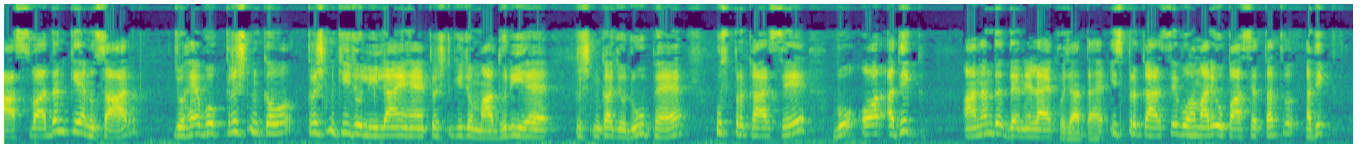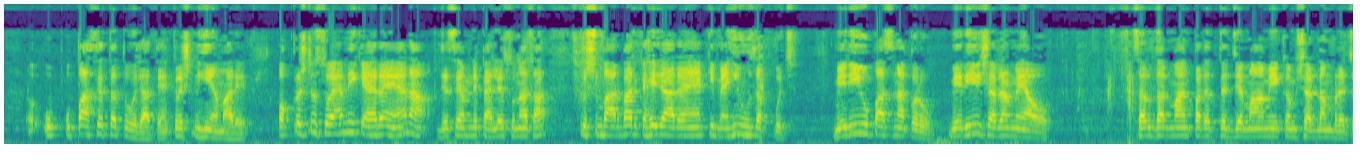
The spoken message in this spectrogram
आस्वादन के अनुसार जो है वो कृष्ण को, कृष्ण की जो लीलाएँ हैं, कृष्ण की जो माधुरी है, कृष्ण का जो रूप है, उस प्रकार से वो और अधिक आनंद देने लायक हो जाता है। इस प्रकार से वो हमारे उपास्य तत्व अधिक उपास्य तत्व हो जाते हैं, कृष्ण ही हमारे। और कृष्ण स्वयं ही कह रहे हैं ना, जैसे हमने पहले सुना था, कृष्ण बार बार कहे जा रहे हैं कि मैं ही हूँ सब कुछ। मेरी ही उपासना करो, मेरी ही शरण में आओ। सर्वधर्मान पर माम एकम शरणम ब्रज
